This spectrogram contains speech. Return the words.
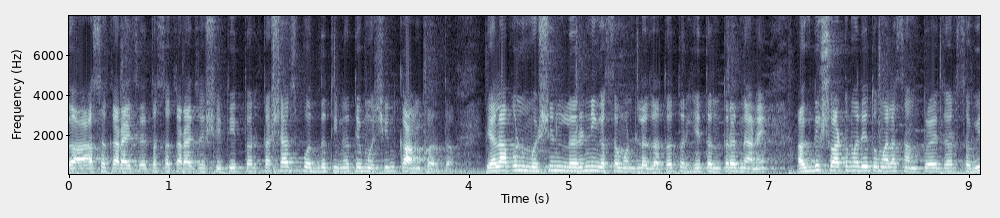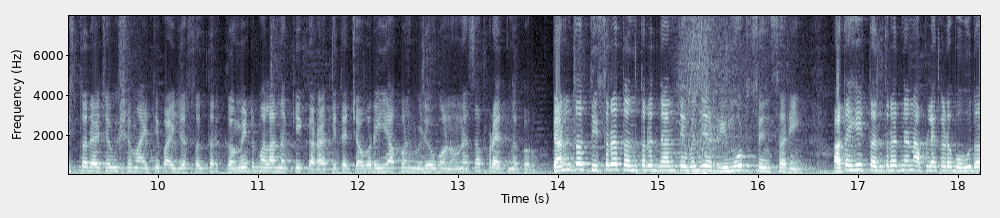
असं करायचं तसं करायचं शेतीत तर तशाच पद्धतीनं ते मशीन काम करतं. याला आपण मशीन लर्निंग असं म्हटलं जातं तर हे तंत्रज्ञान आहे. अगदी शॉर्टमध्ये तुम्हाला सांगतोय जर सविस्तर याच्याविषयी माहिती पाहिजे असेल तर कमेंट मला नक्की करा की त्याच्यावरही आपण व्हिडिओ बनवण्याचा प्रयत्न करू. त्यानंतर तिसरं तंत्रज्ञान ते म्हणजे रिमोट सेन्सरिंग आता हे तंत्रज्ञान आपल्याकडे बहुधा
